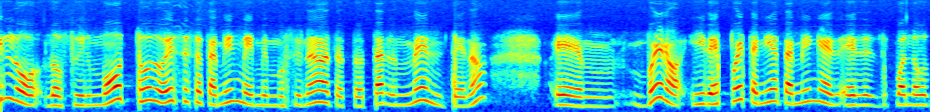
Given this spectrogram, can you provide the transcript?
él lo, lo filmó todo eso, eso también me, me emocionaba to- totalmente, ¿no? Eh, bueno, y después tenía también el, el- cuando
